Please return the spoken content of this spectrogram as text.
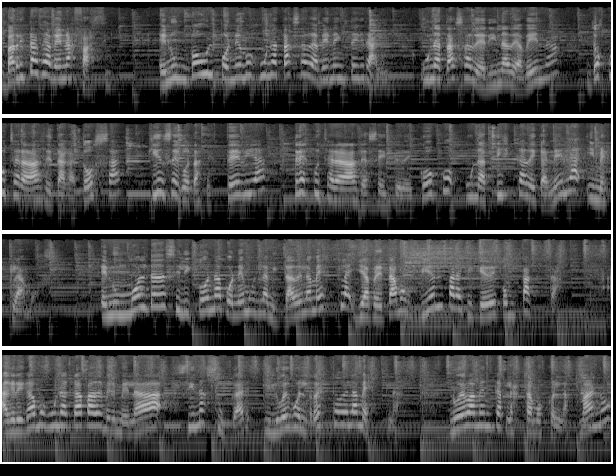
Barritas de avena fácil. En un bowl ponemos una taza de avena integral, una taza de harina de avena, dos cucharadas de tagatosa, 15 gotas de stevia, 3 cucharadas de aceite de coco, una pizca de canela y mezclamos. En un molde de silicona ponemos la mitad de la mezcla y apretamos bien para que quede compacta. Agregamos una capa de mermelada sin azúcar y luego el resto de la mezcla. Nuevamente aplastamos con las manos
